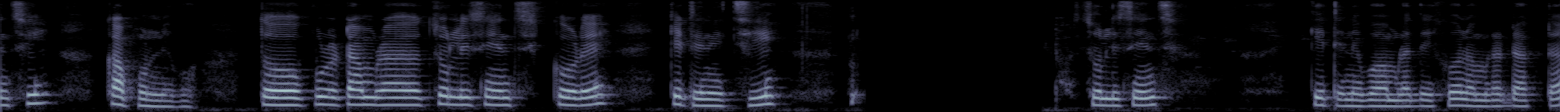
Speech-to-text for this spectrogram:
ইঞ্চি কাপড় নেব। তো পুরোটা আমরা চল্লিশ ইঞ্চ করে কেটে নিচ্ছি। চল্লিশ ইঞ্চ কেটে নেব আমরা, দেখুন আমরা ডাকটা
